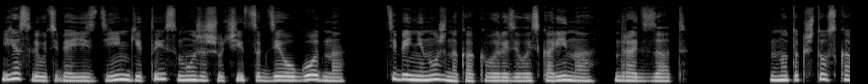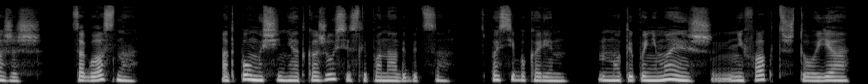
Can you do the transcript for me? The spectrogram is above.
Если у тебя есть деньги, ты сможешь учиться где угодно. Тебе не нужно, как выразилась Карина, драть зад. Ну так что скажешь? Согласна? От помощи не откажусь, если понадобится. Спасибо, Карин. Но ты понимаешь, не факт, что я...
